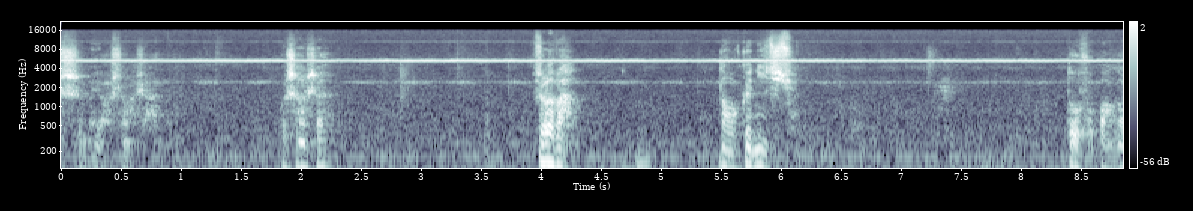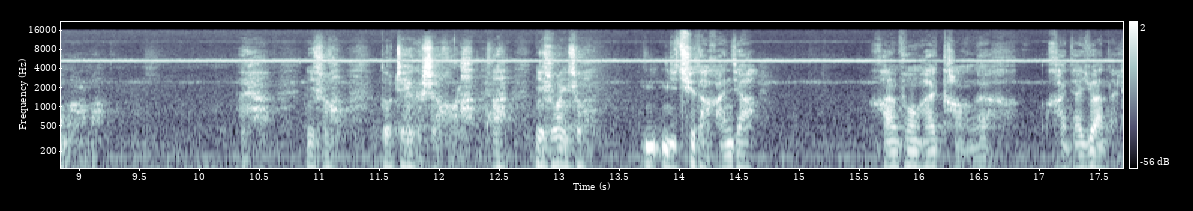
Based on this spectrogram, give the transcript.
师妹要上山，我上山。徐老板，那我跟你一起去。杜甫帮个忙吧。哎呀，你说都这个时候了啊，你说你说，你你去趟韩家，韩风还躺在韩家院子里，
